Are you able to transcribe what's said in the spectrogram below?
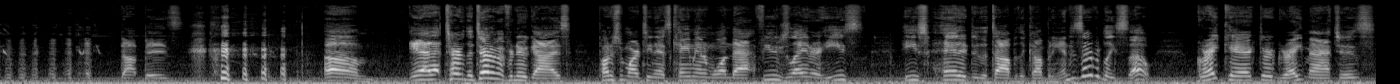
dot biz. um, yeah, that turn the tournament for new guys. Punishment Martinez came in and won that. A few years later, he's he's headed to the top of the company, and deservedly so. Great character, great matches.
